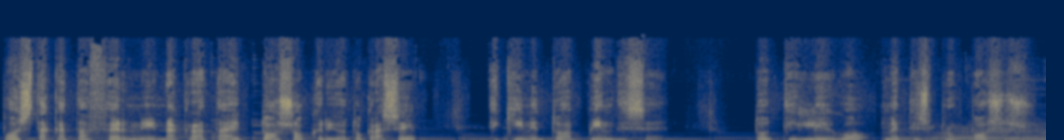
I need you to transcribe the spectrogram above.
πώς τα καταφέρνει να κρατάει τόσο κρύο το κρασί, εκείνη το απήντησε «Το τυλίγω με τις προπόσεις σου».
